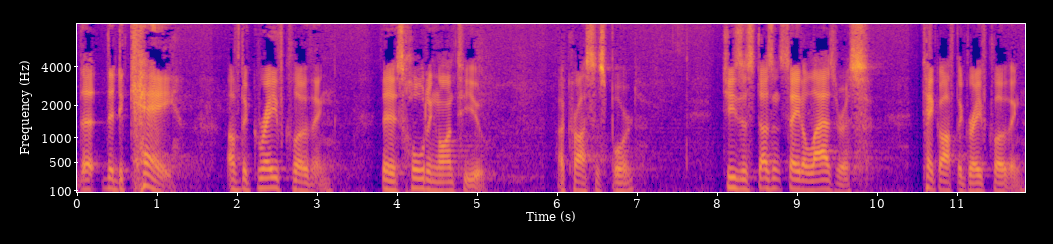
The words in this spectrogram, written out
the, the decay of the grave clothing that is holding on to you across this board? Jesus doesn't say to Lazarus, take off the grave clothing.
